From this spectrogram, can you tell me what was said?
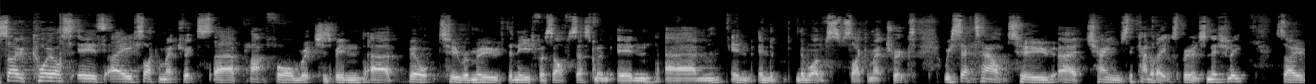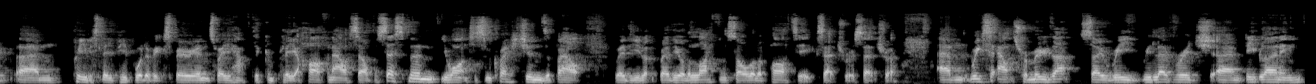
So Koios is a psychometrics uh, platform which has been uh, built to remove the need for self-assessment in um, in, in, the, in the world of psychometrics. We set out to uh, change the candidate experience initially. So um, previously, people would have experienced where you have to complete a half an hour self-assessment. You answer some questions about whether you look, whether you're the life and soul of the party, etc., etc. Um, we set out to remove that. So we we leverage um, deep learning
